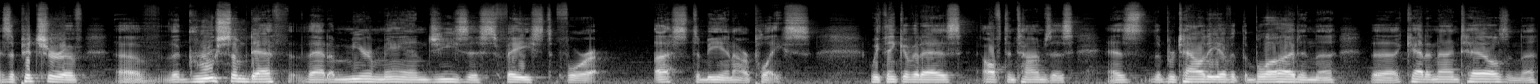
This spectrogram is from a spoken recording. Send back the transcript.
as a picture of of the gruesome death that a mere man Jesus faced for us to be in our place we think of it as oftentimes as as the brutality of it, the blood and the the cat o' nine tails and the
